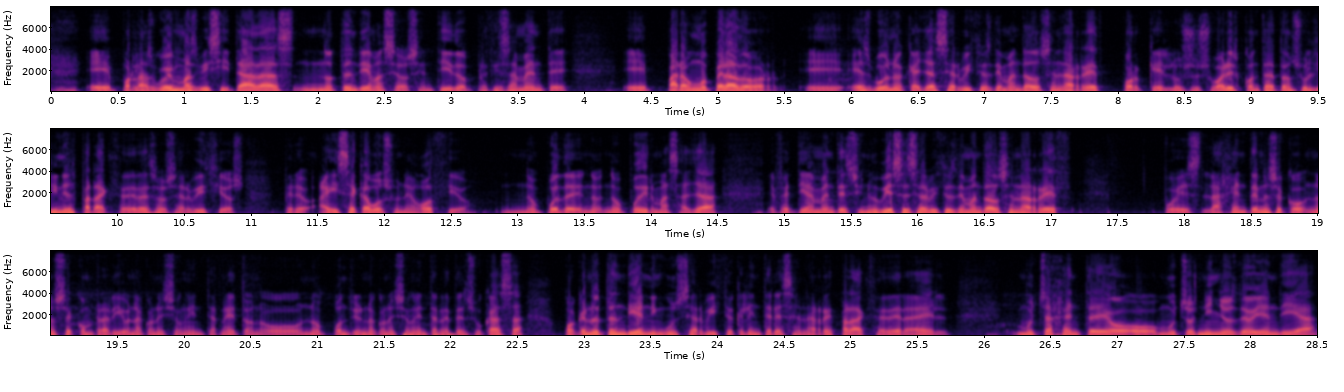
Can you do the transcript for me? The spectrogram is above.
eh, por las web más visitadas, no tendría demasiado sentido. Precisamente, eh, para un operador eh, es bueno que haya servicios demandados en la red porque los usuarios contratan sus líneas para acceder a esos servicios, pero ahí se acabó su negocio, no puede, no, no puede ir más allá. Efectivamente, si no hubiese servicios demandados en la red, pues la gente no se, no se compraría una conexión a Internet o no, no, pondría una conexión a Internet en su casa porque no tendría ningún servicio que le interese en la red para acceder a él. Mucha gente o, muchos niños de hoy en día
